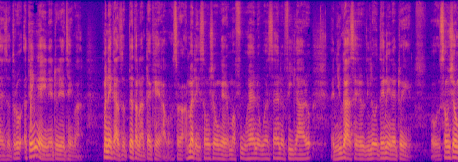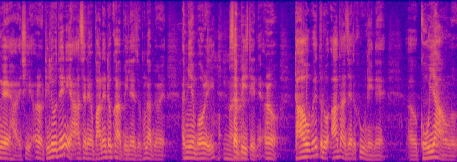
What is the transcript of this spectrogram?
လဲဆိုတို့အသင်းငယ်ကြီးနဲ့တွေ့တဲ့အချိန်မှာမနစ်ကဆိုပြဿနာတက်ခဲ့တာပေါ့ဆိုတော့အမှတ်တွေဆုံးရှုံးခဲ့တယ်ဥပမာဖူဟန်တို့ဝက်ဆန်တို့ဗီလာတို့နျူကာဆယ်တို့ဒီလိုအသင်းတွေနဲ့တွေ့ရင်ဟိုဆုံးရှုံးခဲ့တဲ့ဟာတွေရှိတယ်အဲ့တော့ဒီလိုအသင်းတွေကအာဆင်နယ်ကိုဘာနဲ့ဒုက္ခပေးလဲဆိုခုနပြောတဲ့အမြင်ဘောတွေ set piece တွေနဲ့အဲ့တော့ဒါကိုပဲတို့အားသာချက်တစ်ခုအနေနဲ့ဟို ဂိုးရအောင်လို့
